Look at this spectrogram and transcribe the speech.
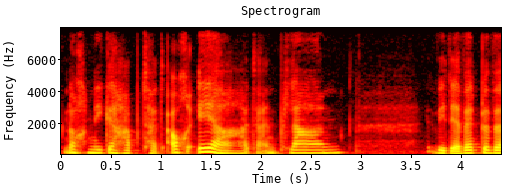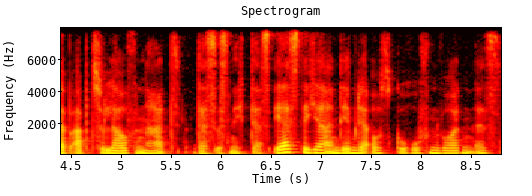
noch nie gehabt hat. Auch er hatte einen Plan, wie der Wettbewerb abzulaufen hat. Das ist nicht das erste Jahr, in dem der ausgerufen worden ist.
